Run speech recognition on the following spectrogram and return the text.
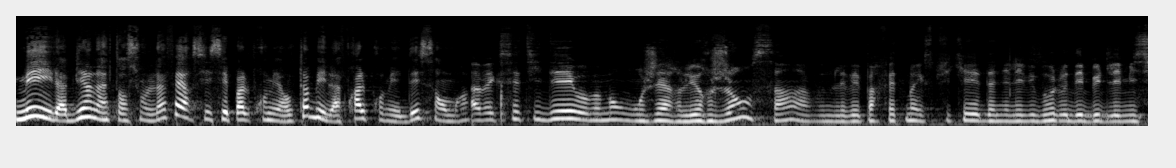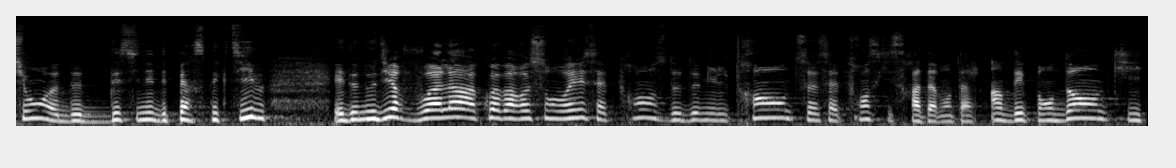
Mais il a bien l'intention de la faire. Si ce n'est pas le 1er octobre, il la fera le 1er décembre. Avec cette idée, au moment où on gère l'urgence, hein, vous nous l'avez parfaitement expliqué, Daniel Lévibrul, au début de l'émission, euh, de dessiner des perspectives et de nous dire voilà à quoi va ressembler cette France de 2030, cette France qui sera davantage indépendante, qui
